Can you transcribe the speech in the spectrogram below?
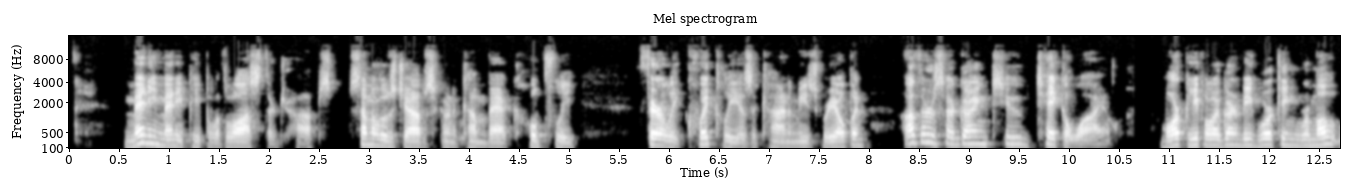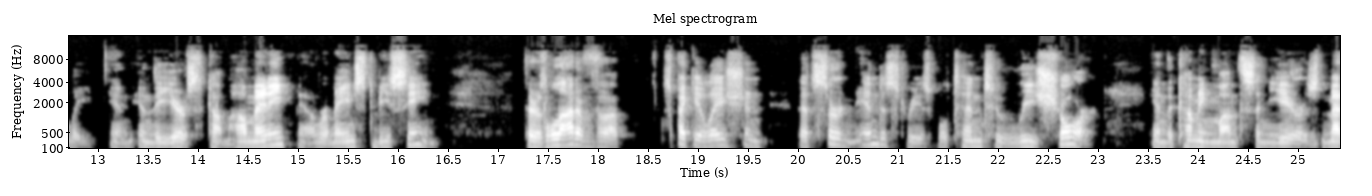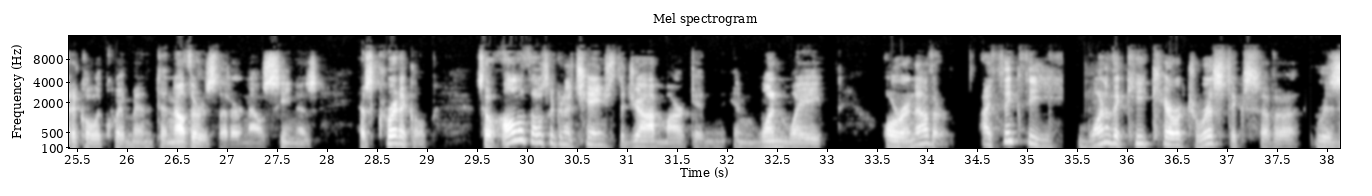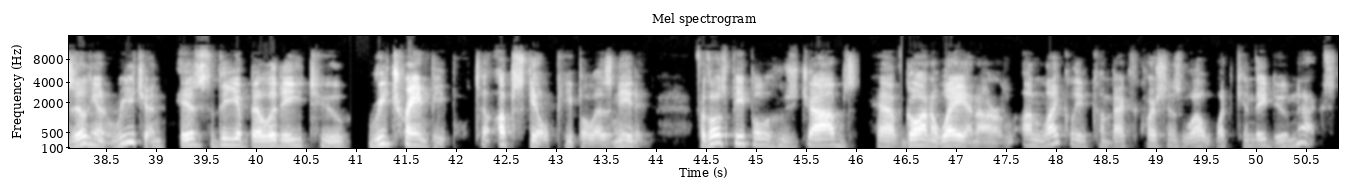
many, many people have lost their jobs. Some of those jobs are going to come back hopefully fairly quickly as economies reopen. Others are going to take a while. More people are going to be working remotely in, in the years to come. How many you know, remains to be seen. There's a lot of uh, speculation that certain industries will tend to reshore in the coming months and years, medical equipment and others that are now seen as, as critical. So all of those are going to change the job market in, one way or another. I think the one of the key characteristics of a resilient region is the ability to retrain people, to upskill people as needed. For those people whose jobs have gone away and are unlikely to come back, the question is, well, what can they do next?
